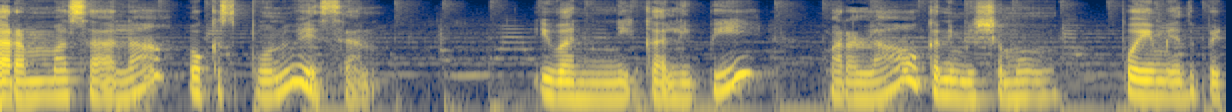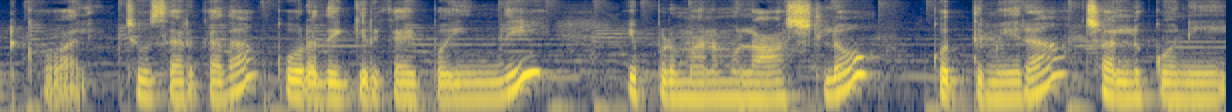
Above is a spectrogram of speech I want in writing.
గరం మసాలా ఒక స్పూను వేశాను. ఇవన్నీ కలిపి మరలా ఒక నిమిషము పొయ్యి మీద పెట్టుకోవాలి. చూసారు కదా? కూర దగ్గరికి అయిపోయింది. ఇప్పుడు మనము లాస్ట్లో కొత్తిమీర చల్లుకొని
